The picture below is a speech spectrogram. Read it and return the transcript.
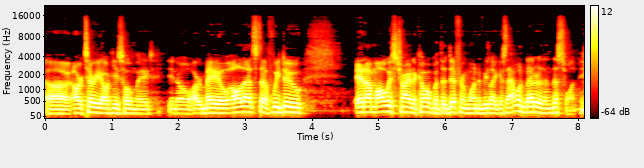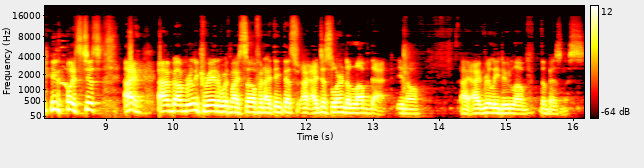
Uh, our teriyaki is homemade, you know, our mayo, all that stuff we do and I'm always trying to come up with a different one and be like, is that one better than this one? You know, it's just I I'm, I'm really creative with myself, and I think that's I, I just learned to love that. You know, I, I really do love the business.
